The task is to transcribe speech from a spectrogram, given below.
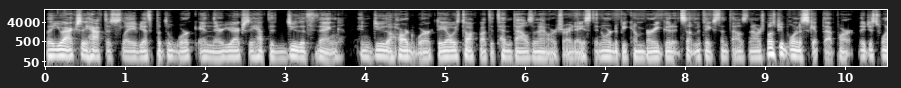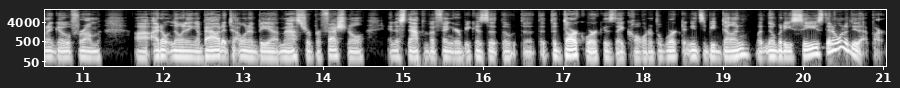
That you actually have to slave. You have to put the work in there. You actually have to do the thing and do the hard work. They always talk about the 10,000 hours, right, Ace? In order to become very good at something, it takes 10,000 hours. Most people want to skip that part. They just want to go from, uh, I don't know anything about it to I want to be a master professional in a snap of a finger because the, the, the, the dark work, as they call it, or the work that needs to be done, but nobody sees, they don't want to do that part.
